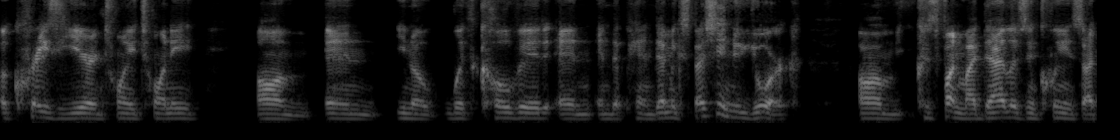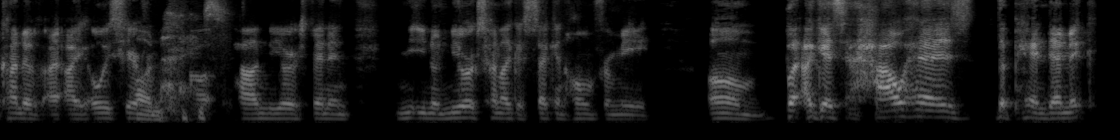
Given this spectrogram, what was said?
a crazy year in 2020 um and you know with COVID and and the pandemic especially in New York um cuz fun my dad lives in Queens so I kind of I, I always hear oh, nice. how, how, New York's been and you know New York's kind of like a second home for me um but I guess how has the pandemic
